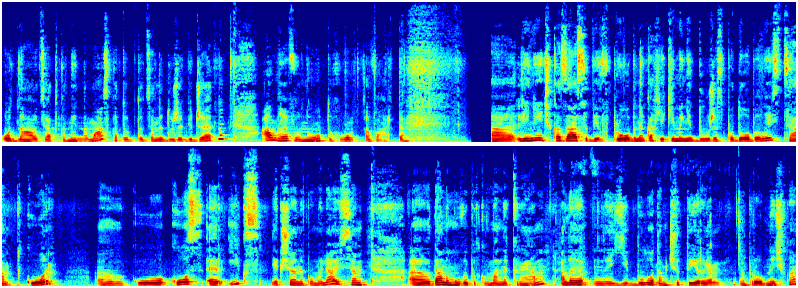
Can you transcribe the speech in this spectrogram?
одна оця тканинна маска, тобто це не дуже бюджетно, але воно того варте. Лінійка засобів в пробниках, які мені дуже сподобались, це Core, е, Ко- COS RX, якщо я не помиляюся. Е, В даному випадку в мене крем, але було там 4 пробничка.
